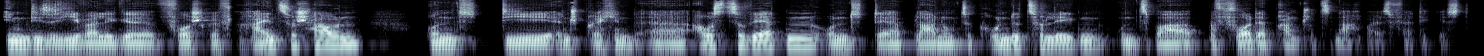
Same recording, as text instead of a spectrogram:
in diese jeweilige Vorschrift reinzuschauen und die entsprechend äh, auszuwerten und der Planung zugrunde zu legen, und zwar bevor der Brandschutznachweis fertig ist.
